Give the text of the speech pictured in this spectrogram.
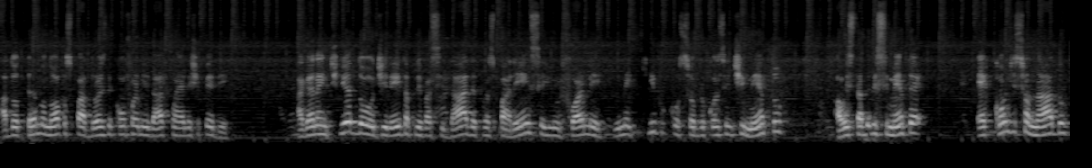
adotando novos padrões de conformidade com a LGPD. A garantia do direito à privacidade, à transparência e o informe inequívoco sobre o consentimento ao estabelecimento é, é condicionado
